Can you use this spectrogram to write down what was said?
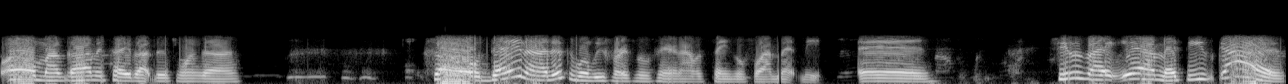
oh my god, let me tell you about this one guy. So Dana, this is when we first moved here and I was single before I met me. And she was like, Yeah, I met these guys.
